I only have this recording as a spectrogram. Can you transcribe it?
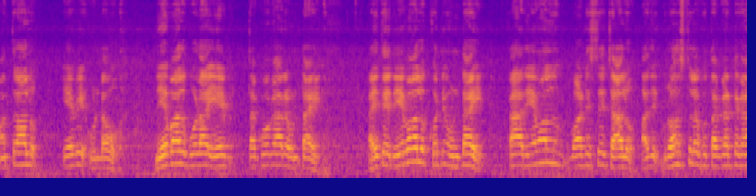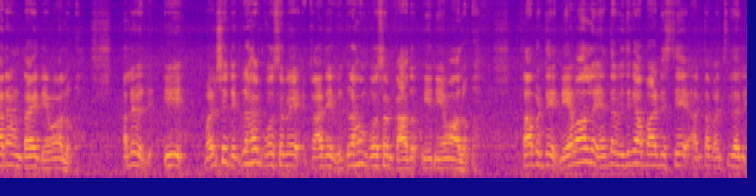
మంత్రాలు ఏవి ఉండవు. నియమాలు కూడా ఏమి తక్కువగానే ఉంటాయి. అయితే నియమాలు కొన్ని ఉంటాయి. ఆ నియమాలను పాటిస్తే చాలు. అది గృహస్థులకు తగ్గట్టుగానే ఉంటాయి నియమాలు అదే ఈ మనిషి నిగ్రహం కోసమే కానీ విగ్రహం కోసం కాదు ఈ నియమాలు. కాబట్టి నియమాలను ఎంత విధిగా పాటిస్తే అంత మంచిదని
